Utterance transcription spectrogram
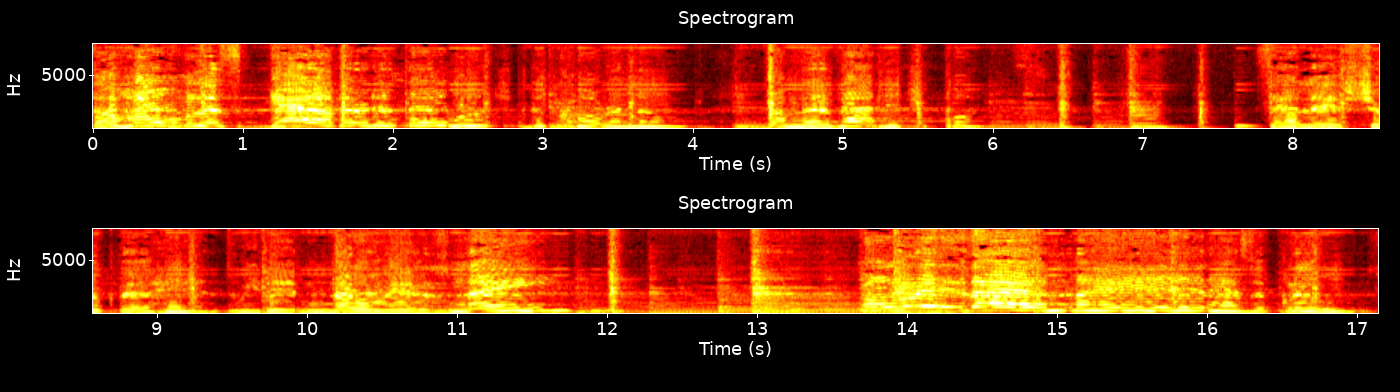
The homeless gathered and they watched the coroner from their vantage points. Sadly shook their heads, we didn't know his name. Man has the clues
